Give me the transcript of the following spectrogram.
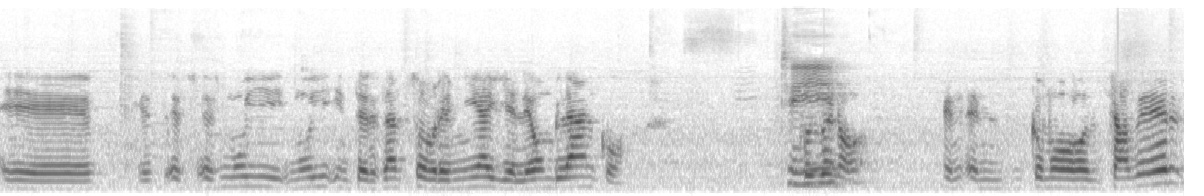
eh, es, es, muy, muy interesante sobre Mía y el León Blanco. Sí. Pues bueno, en, como saber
